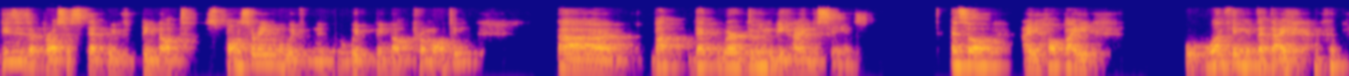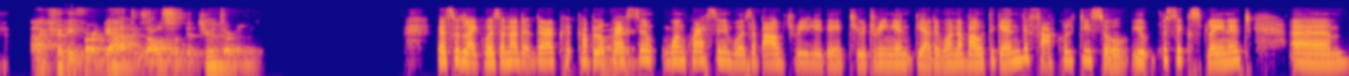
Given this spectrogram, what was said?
this is a process that we've been not sponsoring, we've we've been not promoting, uh, but that we're doing behind the scenes. And so I hope I one thing that I actually forgot is also the tutoring that's what like was another there are a couple of questions one question was about really the tutoring and the other one about again the faculty. So you just explain it um,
